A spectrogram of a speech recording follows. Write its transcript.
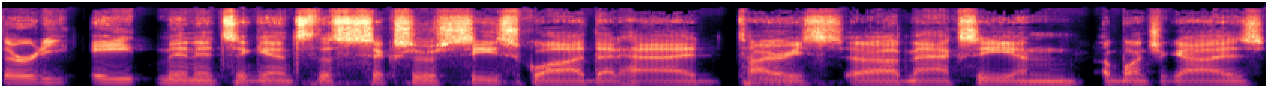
38 minutes against the Sixers C squad that had Tyrese uh, Maxey and a bunch of guys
